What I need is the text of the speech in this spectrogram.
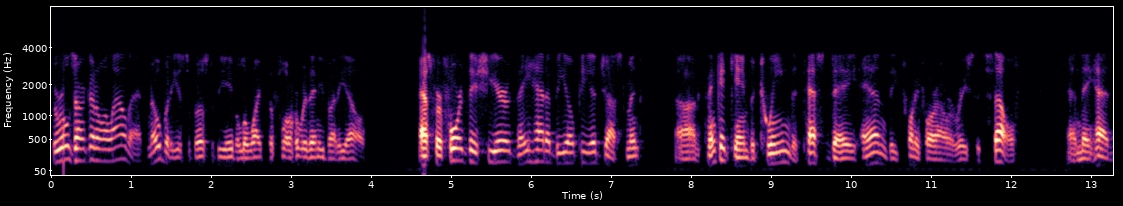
the rules aren't going to allow that. Nobody is supposed to be able to wipe the floor with anybody else. As for Ford this year, they had a BOP adjustment. Uh, I think it came between the test day and the 24-hour race itself, and they had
